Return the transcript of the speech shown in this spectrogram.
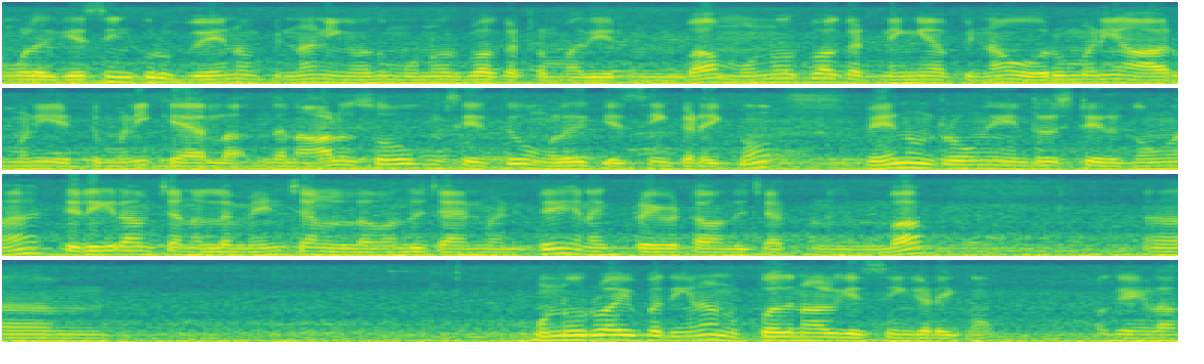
உங்களுக்கு கெஸிங் குரூப் வேணும் அப்படின்னா நீங்கள் வந்து முந்நூறுரூபா கட்டுற மாதிரி இருக்குன்பா முந்நூறுரூபா கட்டினீங்க அப்படின்னா ஒரு மணி ஆறு மணி எட்டு மணி கேரளா. இந்த நாலு ஷோவுக்கும் சேர்த்து உங்களுக்கு கெஸ்ஸிங் கிடைக்கும். வேணுன்றவங்க இன்ட்ரெஸ்ட் இருக்கவங்க டெலிகிராம் சேனலில் மெயின் சேனலில் வந்து ஜாயின் பண்ணிவிட்டு எனக்கு ப்ரைவேட்டாக வந்து சேட் பண்ணுங்கன்பா முந்நூறுரூவாய்க்கு பார்த்தீங்கன்னா முப்பது நாள் கெஸ்ஸிங் கிடைக்கும். ஓகேங்களா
